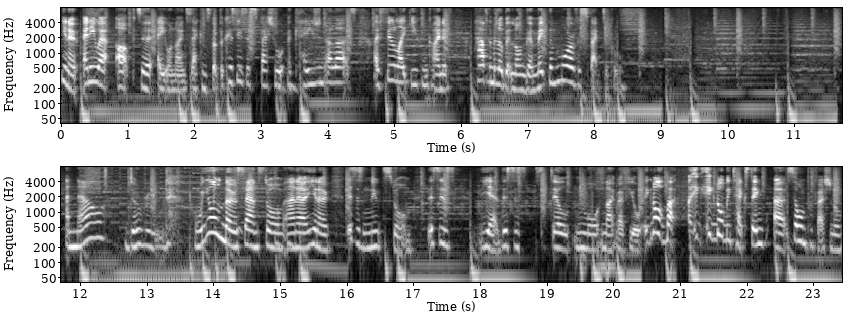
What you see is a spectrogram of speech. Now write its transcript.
you know, anywhere up to eight or nine seconds, but because these are special occasion alerts, I feel like you can kind of have them a little bit longer, make them more of a spectacle. And now, Darude. We all know Sandstorm, and uh, you know, this is Newt Storm. This is, yeah, this is still more nightmare fuel. Ignore, my, ignore me texting, uh, so unprofessional.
